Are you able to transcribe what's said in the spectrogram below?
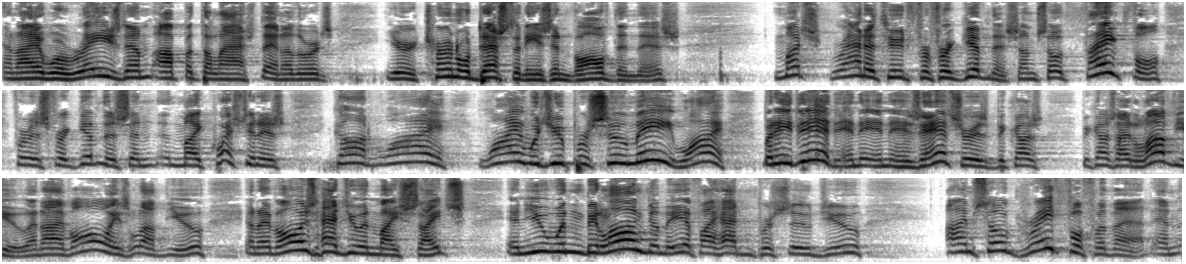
and I will raise them up at the last day. In other words, your eternal destiny is involved in this much gratitude for forgiveness. I'm so thankful for his forgiveness. And, my question is, God, why, why would you pursue me? Why? But he did. And, and his answer is because, because I love you and I've always loved you and I've always had you in my sights and you wouldn't belong to me if I hadn't pursued you. I'm so grateful for that. And,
